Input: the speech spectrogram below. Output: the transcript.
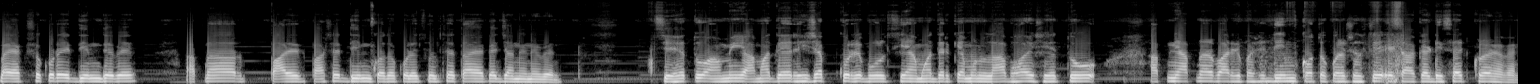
বা একশো করে ডিম দেবে। আপনার বাড়ির পাশে ডিম কত করে চলছে তা আগে জানে নেবেন। যেহেতু আমি আমাদের হিসাব করে বলছি আমাদের কেমন লাভ হয়, সেহেতু আপনি আপনার বাড়ির পাশে ডিম কত করে চলছে এটা আগে ডিসাইড করে নেবেন।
